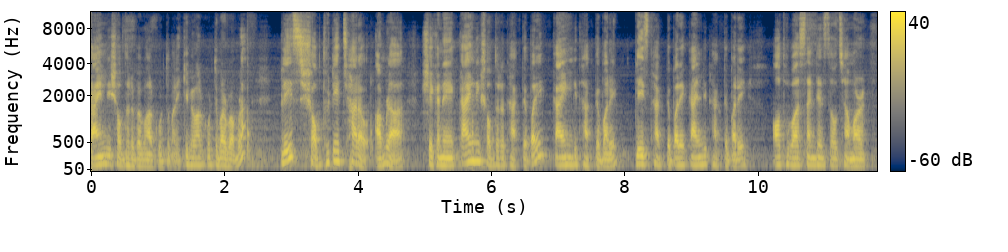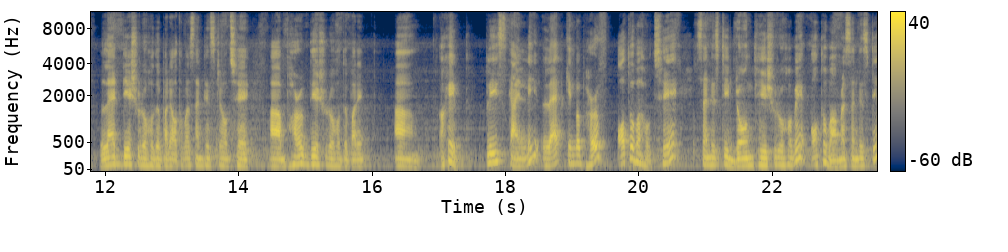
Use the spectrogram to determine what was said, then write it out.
কাইন্ডলি শব্দটা ব্যবহার করতে পারি। কী ব্যবহার করতে পারব আমরা? প্লিজ শব্দটি ছাড়াও আমরা সেখানে কাইন্ডলি শব্দটা থাকতে পারে কাইন্ডলি থাকতে পারে প্লিজ থাকতে পারে কাইন্ডলি থাকতে পারে, অথবা সেন্টেন্সটা হচ্ছে আমার ল্যাড দিয়ে শুরু হতে পারে, অথবা সেন্টেন্সটা হচ্ছে ভার্ব দিয়ে শুরু হতে পারে। ওকে প্লিজ কাইন্ডলি ল্যাড কিংবা ভার্ভ অথবা হচ্ছে সেন্টেন্সটি ডন দিয়ে শুরু হবে, অথবা আমরা সেন্টেন্সটি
